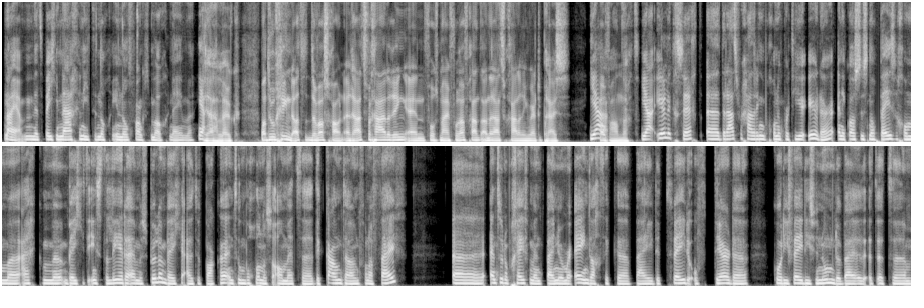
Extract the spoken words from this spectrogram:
nou ja, met een beetje nagenieten nog in ontvangst mogen nemen. Ja. ja, leuk. Want hoe ging dat? Er was gewoon een raadsvergadering en volgens mij voorafgaand aan de raadsvergadering werd de prijs ja, overhandigd. Ja, eerlijk gezegd, de raadsvergadering begon een kwartier eerder. En ik was dus nog bezig om eigenlijk me een beetje te installeren en mijn spullen een beetje uit te pakken. En toen begonnen ze al met de countdown vanaf vijf. en toen op een gegeven moment bij nummer één dacht ik bij de tweede of derde die ze noemde, bij het, het, ehm,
